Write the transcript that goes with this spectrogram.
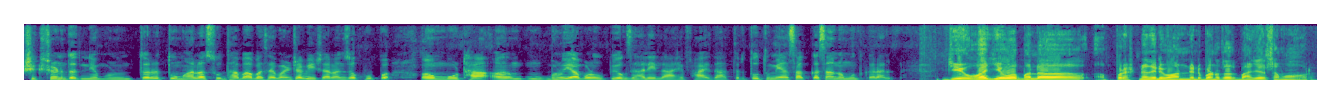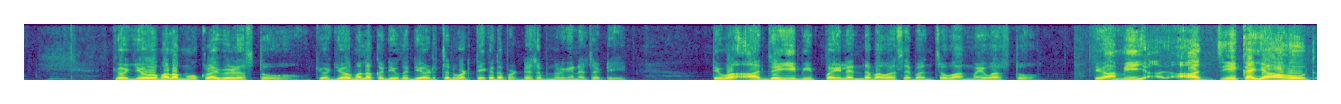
शिक्षणतज्ञ म्हणून. तर तुम्हाला सुद्धा बाबासाहेबांच्या विचारांचा खूप मोठा म्हणूया पण उपयोग झालेला आहे फायदा. तर तो तुम्ही असा कसा नमूद कराल? जेव्हा जेव्हा मला प्रश्न निर्माण निर्माण होतात माझ्यासमोर किंवा जेव्हा मला मोकळा वेळ असतो किंवा जेव्हा मला कधी कधी अडचण वाटते एखादा प्रश्न समजून घेण्यासाठी तेव्हा आजही मी पहिल्यांदा बाबासाहेबांचं वाङ्मय वाचतो. ते आम्ही आज जे काही आहोत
